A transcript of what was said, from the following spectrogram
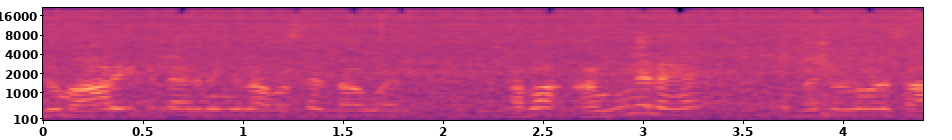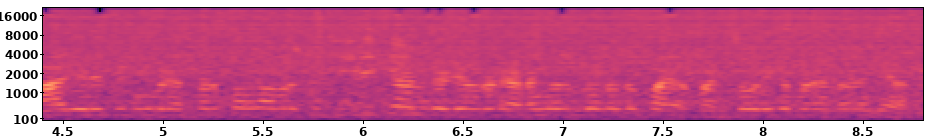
ഇത് മാറിയിട്ടില്ലായിരുന്നെങ്കിൽ അവസ്ഥ ഉണ്ടാവുമായിരുന്നു അപ്പോൾ അങ്ങനെ പിന്നുള്ള ഒരു സാഹചര്യത്തിൽ ഇവിടെ എത്രത്തോളം അവർക്ക് ജീവിക്കാൻ കഴിയും അവരുടെ ഇടങ്ങളിൽ പരിശോധിക്കപ്പെടേണ്ടത് തന്നെയാണ്.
